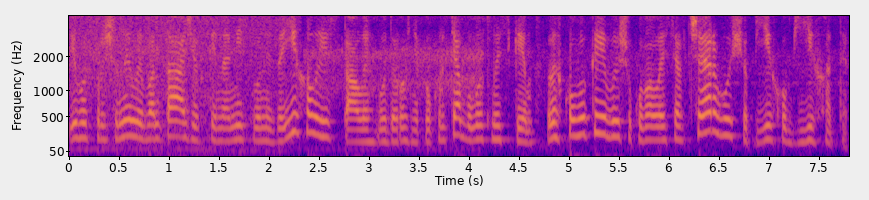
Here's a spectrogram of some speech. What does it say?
Його спричинили вантажівки. На міст вони заїхали і стали, бо дорожнє покриття було слизьким. Легковики вишукувалися в чергу, щоб їх об'їхати.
